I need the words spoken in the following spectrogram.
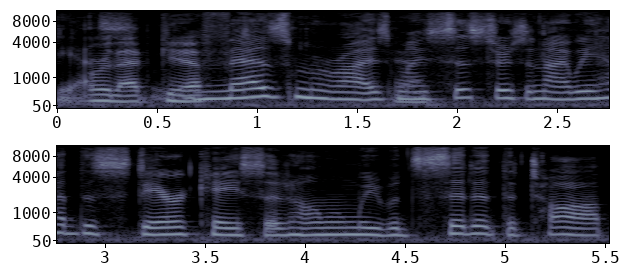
Yes. or that gift. Mesmerized. My sisters and I, we had the staircase at home and we would sit at the top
